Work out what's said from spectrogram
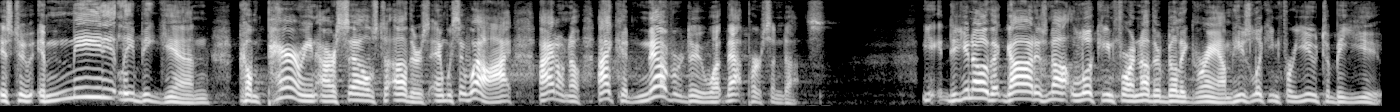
is to immediately begin comparing ourselves to others. And we say, well, I, I don't know, I could never do what that person does. Do you know that God is not looking for another Billy Graham? He's looking for you to be you.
